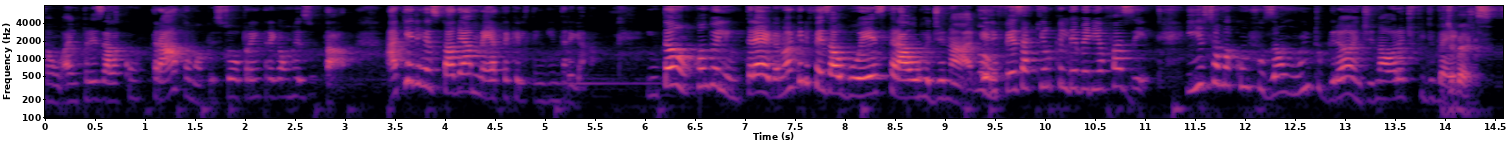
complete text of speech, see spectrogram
Então a empresa ela contrata uma pessoa para entregar um resultado. Aquele resultado é a meta que ele tem que entregar. Então, quando ele entrega, não é que ele fez algo extraordinário, ele fez aquilo que ele deveria fazer. E isso é uma confusão muito grande na hora de feedback. Feedbacks.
